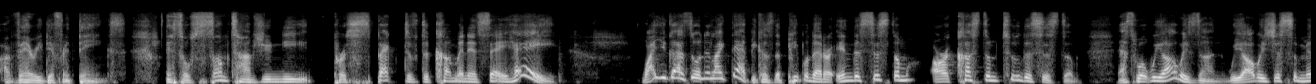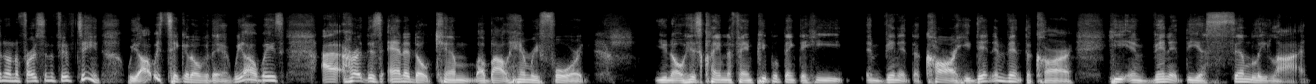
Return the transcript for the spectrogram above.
are very different things. And so sometimes you need perspective to come in and say, hey, why you guys doing it like that? Because the people that are in the system are accustomed to the system. That's what we always done. We always just submit on the first and the 15th. We always take it over there. We always, I heard this anecdote, Kim, about Henry Ford. You know, his claim to fame, people think that he invented the car. He didn't invent the car, he invented the assembly line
